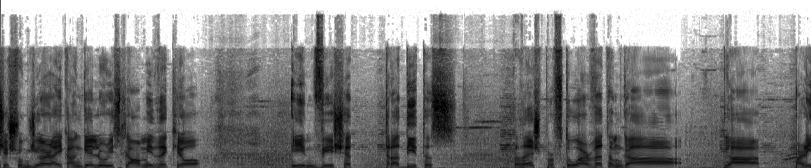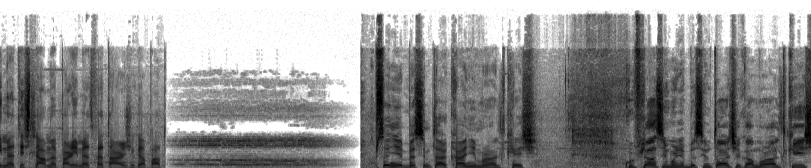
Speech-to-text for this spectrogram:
që shumë gjëra i ka ngelur Islami dhe kjo i mvishet traditës dhe është përftuar vetëm nga nga parimet islame, parimet fetare që ka patur. Pse një besimtar ka një moral të keq? Kur flasim për një besimtar që ka moral të keq,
